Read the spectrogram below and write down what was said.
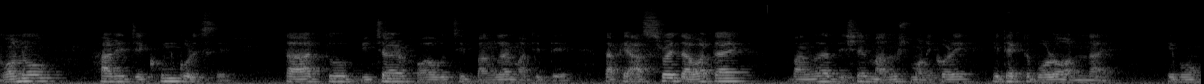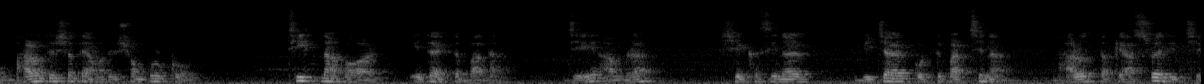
গণহারে যে খুন করেছে, তার তো বিচার হওয়া উচিত বাংলার মাটিতে। তাকে আশ্রয় দেওয়াটায় বাংলাদেশের মানুষ মনে করে, এটা একটা বড় অন্যায়। এবং ভারতের সাথে আমাদের সম্পর্ক ঠিক না হওয়ার এটা একটা বাধা যে আমরা শেখ হাসিনার বিচার করতে পারছি না। ভারত তাকে আশ্রয় দিচ্ছে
